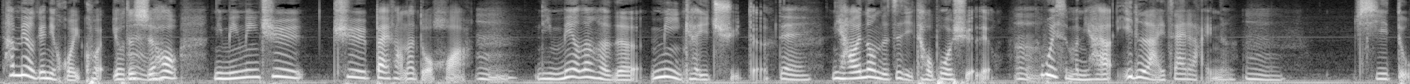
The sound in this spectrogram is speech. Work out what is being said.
它没有给你回馈。有的时候，你明明去去拜访那朵花，嗯，你没有任何的蜜可以取得，对，你还会弄得自己头破血流，嗯，为什么你还要一来再来呢？嗯。吸毒，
